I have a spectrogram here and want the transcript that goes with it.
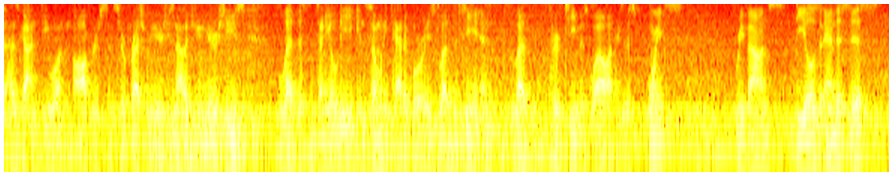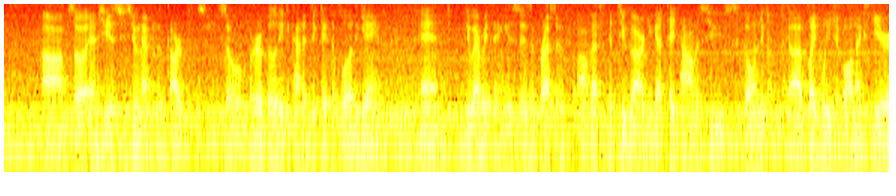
has gotten D1 offers since her freshman year. She's now a junior. She's led the Centennial League in so many categories, led the team and led her team as well. I think was points, rebounds, steals, and assists. Um, so, and she's she's doing that from the guard position. So her ability to kind of dictate the flow of the game and do everything is, is impressive. Um, that's at the two guard. You got Tay Thomas, who's going to uh, play collegiate ball next year.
